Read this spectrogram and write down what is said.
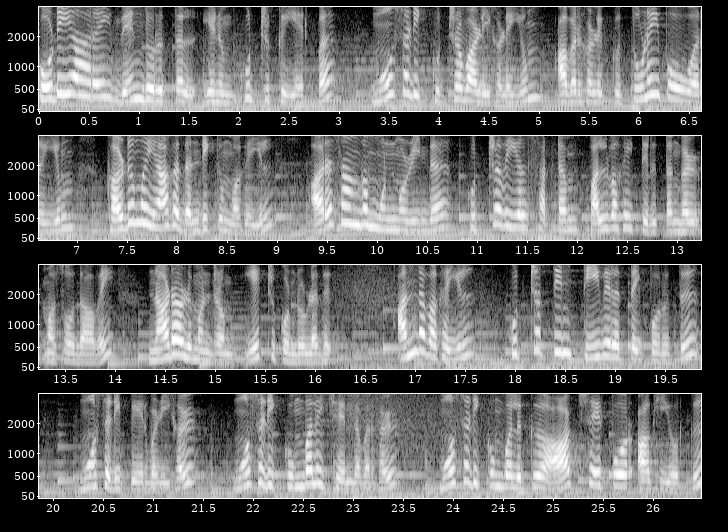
கொடியாரை வேந்தொருத்தல் எனும் கூற்றுக்கு ஏற்ப மோசடி குற்றவாளிகளையும் அவர்களுக்கு துணை போவோரையும் கடுமையாக தண்டிக்கும் வகையில் அரசாங்கம் முன்மொழிந்த குற்றவியல் சட்டம் பல்வகை திருத்தங்கள் மசோதாவை நாடாளுமன்றம் ஏற்றுக்கொண்டுள்ளது. அந்த வகையில் குற்றத்தின் தீவிரத்தை பொறுத்து மோசடி பேர்வழிகள் மோசடி கும்பலைச் சேர்ந்தவர்கள் மோசடி கும்பலுக்கு ஆட்சேர்ப்போர் ஆகியோருக்கு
